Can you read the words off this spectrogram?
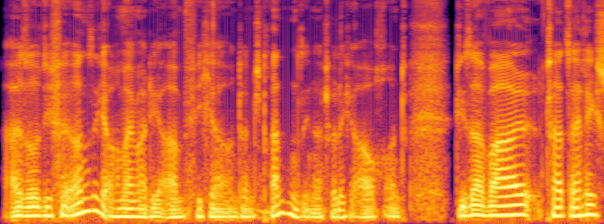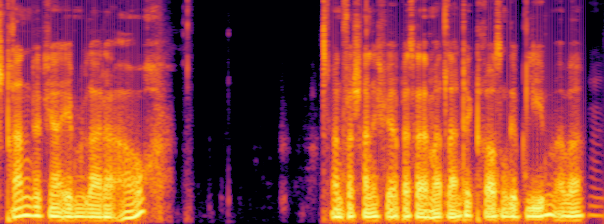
Also die verirren sich auch manchmal die armen Viecher und dann stranden sie natürlich auch. Und dieser Wal tatsächlich strandet ja eben leider auch. Und wahrscheinlich wäre besser im Atlantik draußen geblieben, aber hm.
